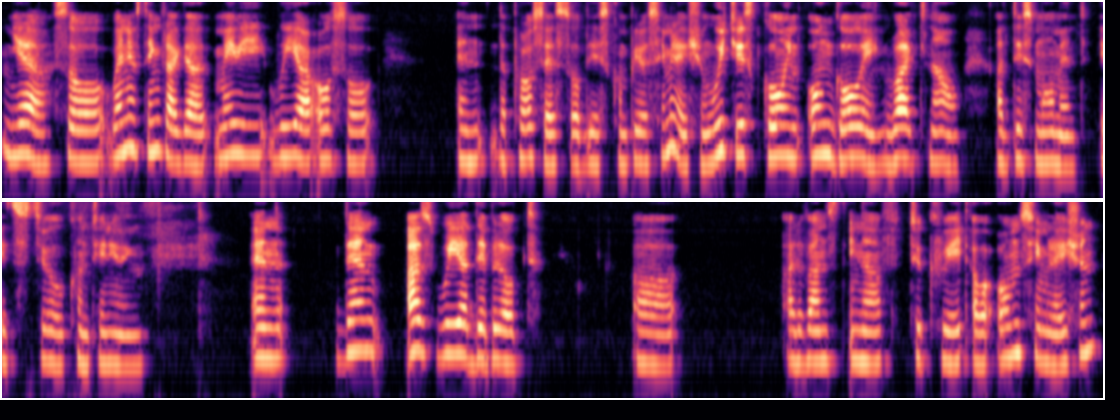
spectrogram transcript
yeah, so when you think like that, maybe we are also in the process of this computer simulation, which is going ongoing right now at this moment. It's still continuing. And then as we are developed, uh, advanced enough to create our own simulation,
